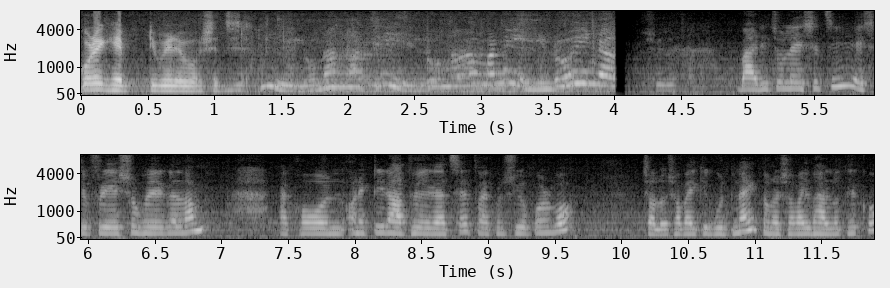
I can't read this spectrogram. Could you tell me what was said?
করে ঘেপটি মেরে বসেছে। বাড়ি চলে এসেছি এসে ফ্রেশও হয়ে গেলাম। এখন অনেকটাই রাত হয়ে গেছে তো এখন শুয়ে পড়ব। চলো সবাইকে গুড নাইট তোমরা সবাই ভালো থেকো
